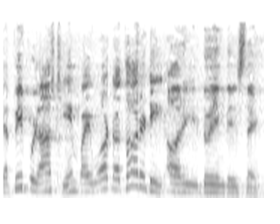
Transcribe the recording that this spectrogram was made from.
the people asked him, By what authority are you doing these things?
